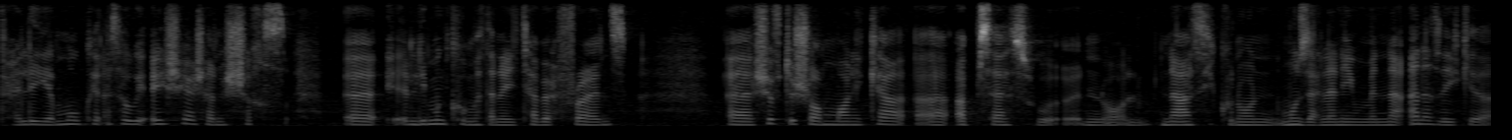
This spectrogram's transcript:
فعليا ممكن أسوي أي شيء عشان الشخص آه اللي منكم مثلا يتابع Friends آه شفتوا شلون مونيكا obsessed وإنه الناس يكونون مو زعلانين منه. أنا زي كذا.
